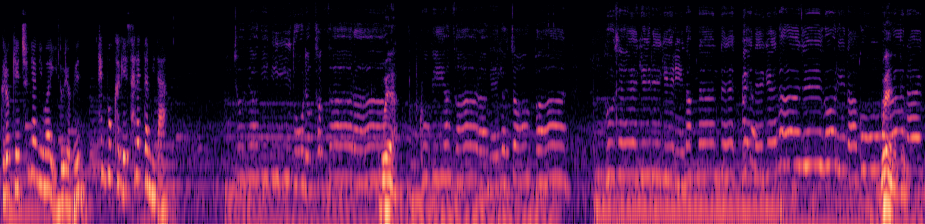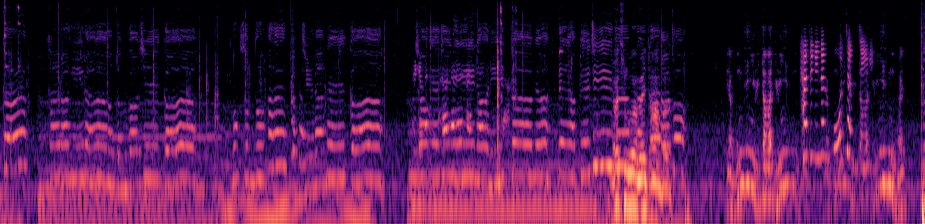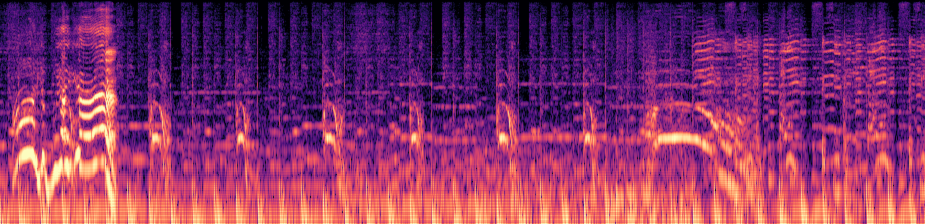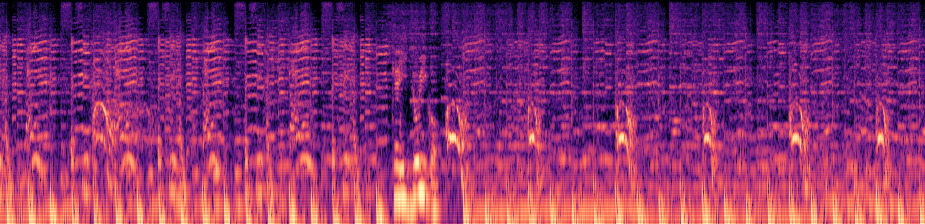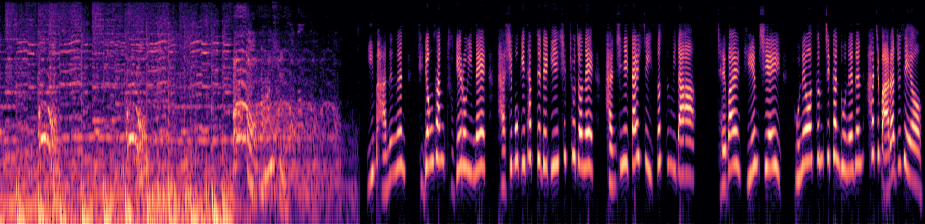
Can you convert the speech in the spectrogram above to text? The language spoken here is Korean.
그렇게 춘향이와 이도령은 행복하게 살았답니다. 춘향이 이도령 첫사랑. 뭐야? 고귀한 사랑의 결정판. 후세 길이 길이 남는데 왜 내겐 아직 어리다고 뭐야, 어떤 것일까? 목숨도 아깝진 않을까? 정해진 인연이 여자친구가 왜 전화 안 받아? 그냥 뭉탱이 있다가 유인 하진이는 못 참지. 아 이게 뭐야 이게? 게이도 이거 이 반응은 지정상 두 개로 인해 다시 보기 삭제되기 10초 전에 간신히 딸 수 있었습니다. 제발 DMCA 돈에와 끔찍한 돈에는 하지 말아주세요.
